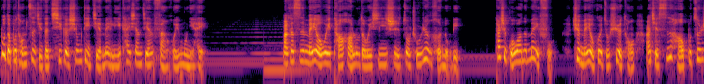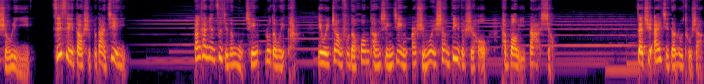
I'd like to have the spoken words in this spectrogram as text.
不得不同自己的七个兄弟姐妹离开乡间，返回慕尼黑。马克思没有为讨好路德维希一世做出任何努力。她是国王的妹夫，却没有贵族血统，而且丝毫不遵守礼仪。Cici 倒是不大介意。当看见自己的母亲路德维卡因为丈夫的荒唐行径而询问上帝的时候，她报以大笑。在去埃及的路途上，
